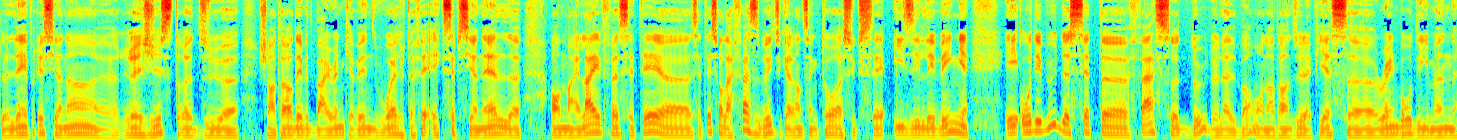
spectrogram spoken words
de l'impressionnant euh, registre du euh, chanteur David Byron qui avait une voix tout à fait exceptionnelle. All My Life, c'était c'était sur la face B du 45 tours à succès Easy Living. Et au début de cette face 2 de l'album, on a entendu la pièce Rainbow beau Demon.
